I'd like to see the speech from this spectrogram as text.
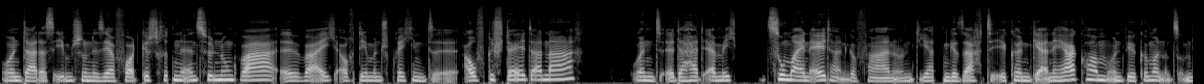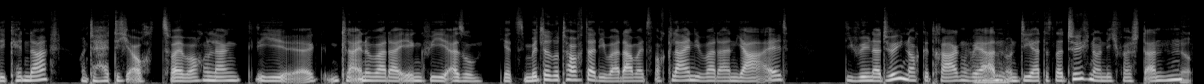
und da das eben schon eine sehr fortgeschrittene Entzündung war, äh, war ich auch dementsprechend äh, aufgestellt danach. Und äh, da hat er mich zu meinen Eltern gefahren und die hatten gesagt, ihr könnt gerne herkommen und wir kümmern uns um die Kinder. Und da hätte ich auch zwei Wochen lang, die äh, Kleine war da irgendwie, also jetzt die mittlere Tochter, die war damals noch klein, die war da ein Jahr alt die will natürlich noch getragen werden mhm. und die hat es natürlich noch nicht verstanden. Ja.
